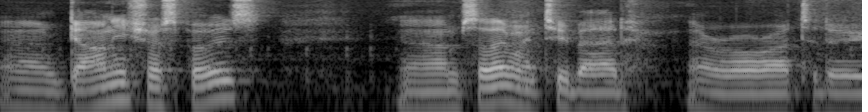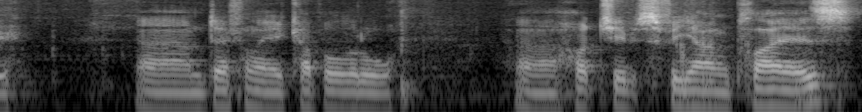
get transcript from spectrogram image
um, garnish I suppose. Um, so they weren't too bad, they were alright to do. Um, definitely a couple little uh, hot chips for young players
